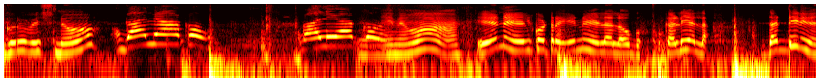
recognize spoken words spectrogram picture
ಗುರು ವಿಷ್ಣು. ನೀನು ಏನು ಹೇಳ್ಕೊಟ್ರೆ ಏನು ಹೇಳಲ್ಲ ಹೋಗು. ಕಳಿಯಲ್ಲ. ದಡ್ಡಿ ನೀನು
